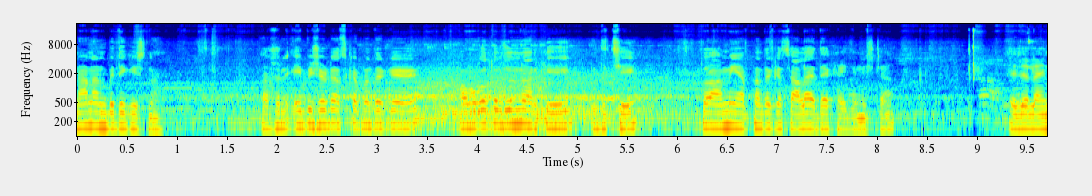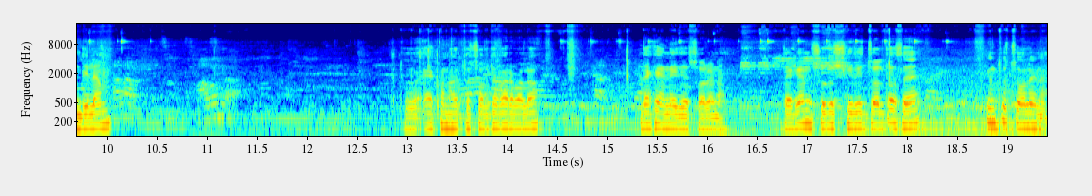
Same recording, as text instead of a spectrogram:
নানান না আসলে এই বিষয়টা আজকে আপনাদেরকে অবগতর জন্য আর কি দিচ্ছি। তো আমি আপনাদেরকে চালায় দেখাই জিনিসটা। এই যে লাইন দিলাম। তো এখন হয়তো চলতে পারে ভালো। দেখেন, এই যে চলে না। দেখেন, শুধু সিরিজ চলতেছে, কিন্তু চলে না।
